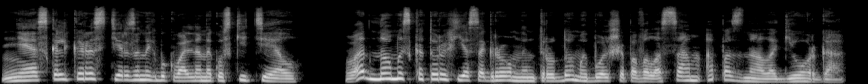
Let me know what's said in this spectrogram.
Несколько растерзанных буквально на куски тел, в одном из которых я с огромным трудом и больше по волосам опознала Георга.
